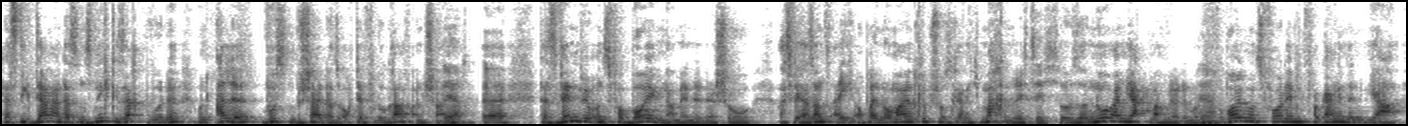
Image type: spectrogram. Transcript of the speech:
Das liegt daran, dass uns nicht gesagt wurde und alle wussten Bescheid, also auch der Fotograf anscheinend, äh, dass wenn wir uns verbeugen am Ende der Show, was wir ja sonst eigentlich auch bei normalen Clubshows gar nicht machen. Richtig. So, so nur beim Jagd machen wir das immer. Ja. Wir verbeugen uns vor dem vergangenen Jahr,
